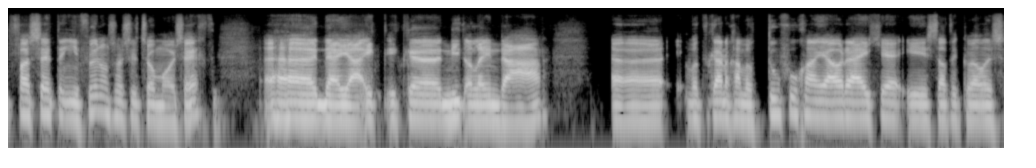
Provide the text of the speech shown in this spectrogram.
facetten in je funnel, zoals je het zo mooi zegt. Uh, nee, ja, ik, ik uh, niet alleen daar. Uh, wat ik daar nog aan wil toevoegen aan jouw rijtje, is dat ik wel eens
